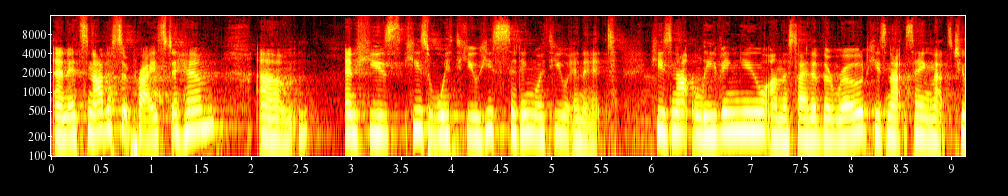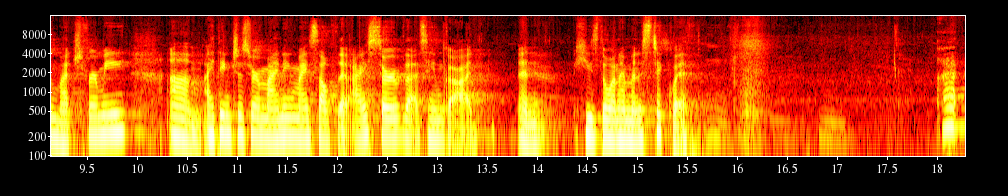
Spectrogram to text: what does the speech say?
And it's not a surprise to him. Um, and he's, he's with you, he's sitting with you in it. He's not leaving you on the side of the road. He's not saying that's too much for me. Um, I think just reminding myself that I serve that same God and he's the one I'm going to stick with. I,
